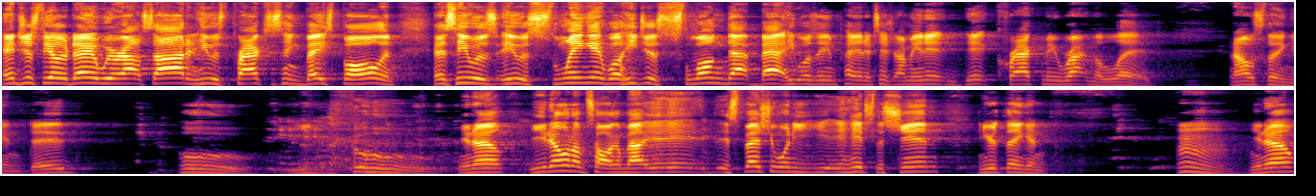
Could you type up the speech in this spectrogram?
And just the other day, we were outside, and he was practicing baseball. And as he was he was swinging, well, he just slung that bat. He wasn't even paying attention. I mean, it, it cracked me right in the leg. And I was thinking, dude, ooh, you, ooh, you know, you know what I'm talking about, it, especially when you, it hits the shin and you're thinking, hmm, you know.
